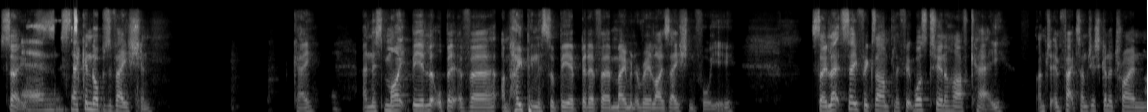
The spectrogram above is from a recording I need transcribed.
So, um, second observation. Okay and this might be a little bit of a i'm hoping this will be a bit of a moment of realization for you. So let's say for example if it was two and a half k i'm in fact i'm just going to try and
